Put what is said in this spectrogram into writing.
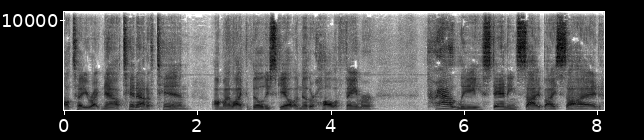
I'll tell you right now, 10 out of 10 on my likability scale. Another Hall of Famer. Proudly standing side by side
